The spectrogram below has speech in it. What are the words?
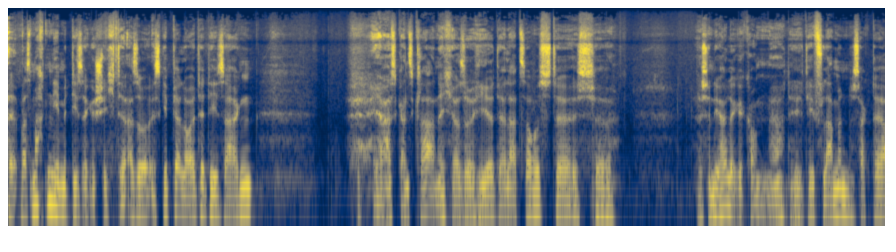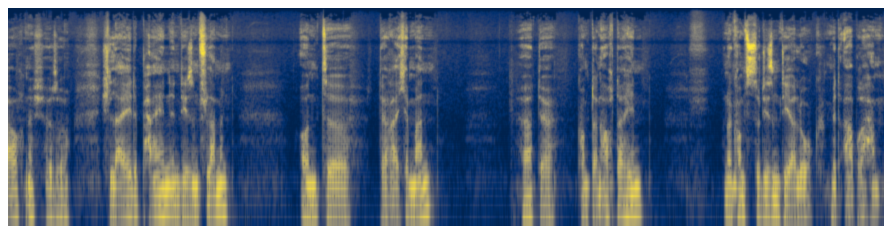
Äh, was machten ihr mit dieser Geschichte? Also es gibt ja Leute, die sagen, ja, ist ganz klar, nicht? Also hier der Lazarus, der ist ist in die Hölle gekommen. Ja? Die, die Flammen, sagt er ja auch, nicht? Also ich leide Pein in diesen Flammen. Und äh, der reiche Mann, ja, der kommt dann auch dahin. Und dann kommt es zu diesem Dialog mit Abraham.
